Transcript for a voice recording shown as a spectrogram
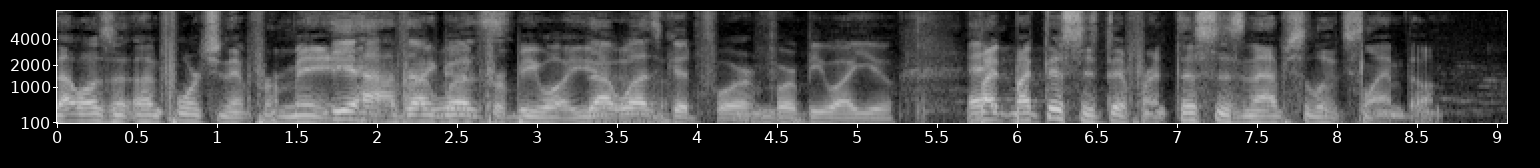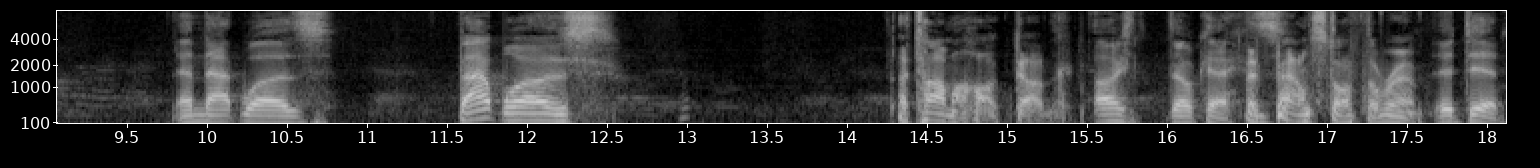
That wasn't unfortunate for me. Yeah, very that good was for BYU. That was good for for BYU. And, but but this is different. This is an absolute slam dunk. And that was that was a tomahawk dunk. Oh, okay. It bounced off the rim. It did.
